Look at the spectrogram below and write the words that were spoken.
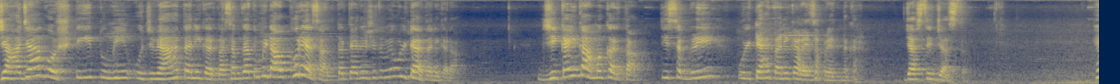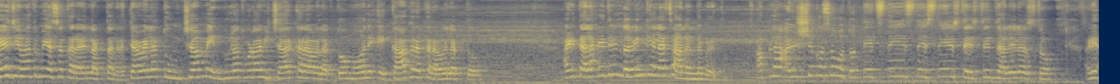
ज्या ज्या गोष्टी तुम्ही उजव्या हाताने करता समजा तुम्ही डावखुरे असाल तर त्या दिवशी तुम्ही उलट्या हाताने करा. जी काही कामं करता ती सगळी उलट्या हाताने करायचा प्रयत्न करा. जास्तीत जास्त. हे जेव्हा तुम्ही असं करायला लागता ना त्यावेळेला तुमच्या मेंदूला थोडा विचार करावा लागतो मन एकाग्र करावं लागतं. आणि त्याला काहीतरी नवीन केल्याचा आनंद मिळतो. आपलं आयुष्य कसं होतं तेच तेच तेच तेच तेच तेच झालेलं असतं. आणि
